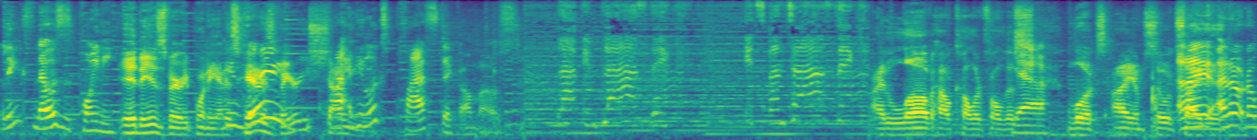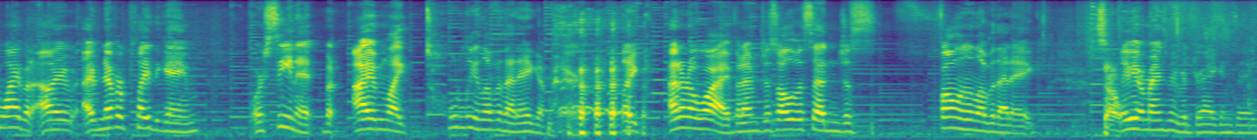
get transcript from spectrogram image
Link's nose is pointy. it is very pointy, and his He's hair is very very shiny. he looks plastic almost. Life I love how colorful this Yeah. looks. I am so excited. I, I don't know why, but I I've never played the game or seen it, but I'm like totally in love with that egg up there. like I don't know why, but I'm just all of a sudden just falling in love with that egg. so Maybe it reminds me of a dragon's egg.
